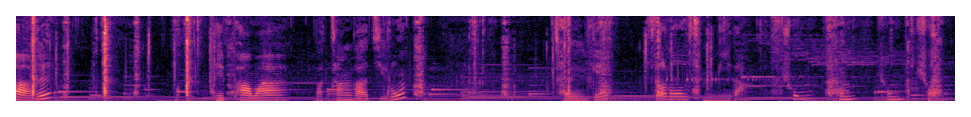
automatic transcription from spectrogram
쪽파를 대파와 마찬가지로 잘게 썰어줍니다. 숑숑숑숑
